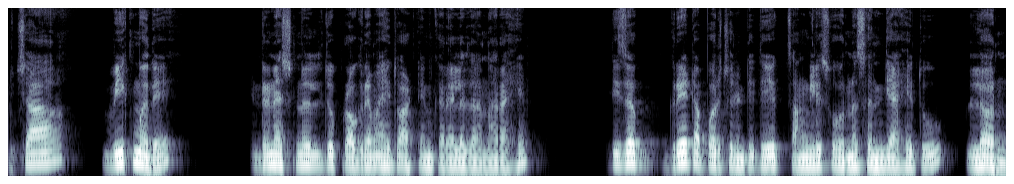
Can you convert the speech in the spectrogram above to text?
पुढच्या वीकमध्ये इंटरनॅशनल जो प्रोग्राम आहे तो अटेंड करायला जाणार आहे. It is a great opportunity ती एक चांगली सुवर्ण संधी आहे. तू लर्न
